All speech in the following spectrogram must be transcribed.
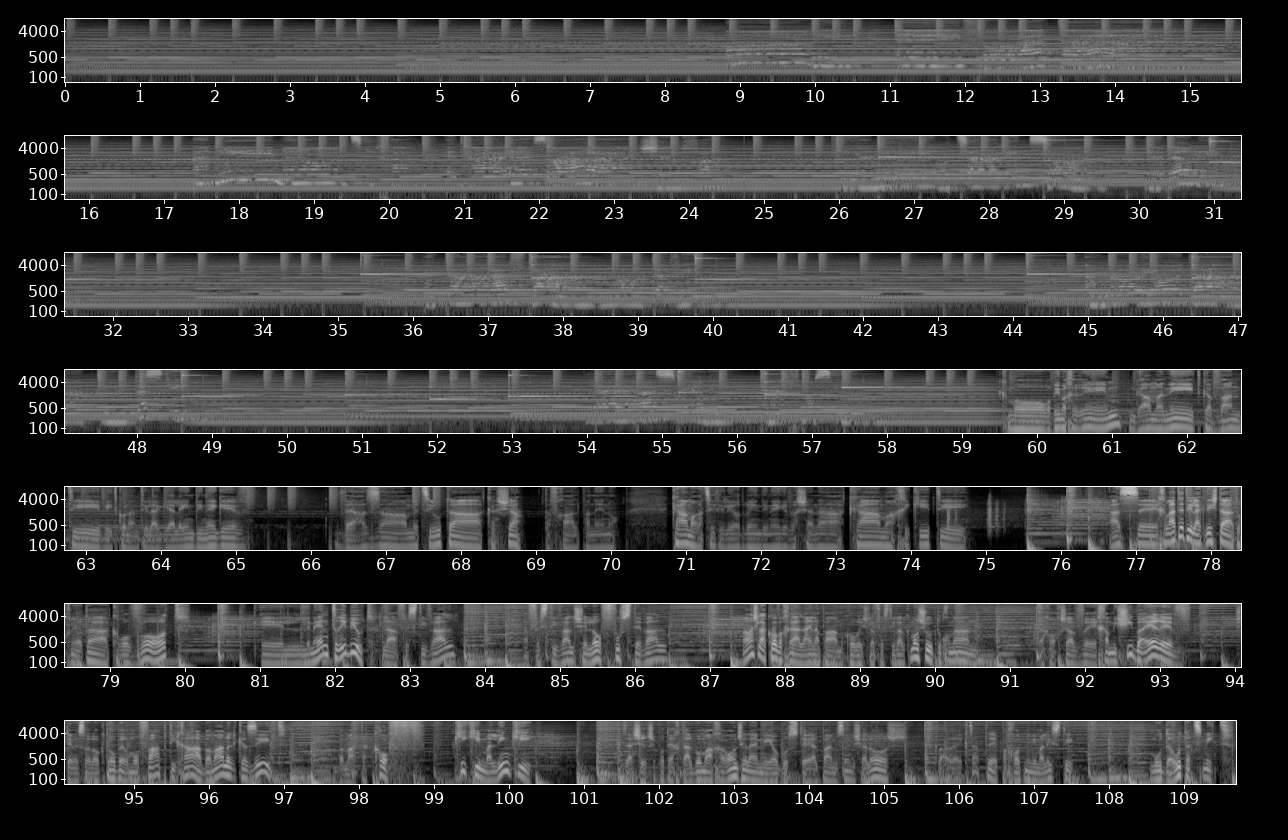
אני התכוונתי והתכוננתי להגיע לאינדי נגב, ואז המציאות הקשה טפחה על פנינו. כמה רציתי להיות באינדי נגב השנה, כמה חיכיתי. אז uh, החלטתי להקדיש את התוכניות הקרובות uh, למעין טריביוט לפסטיבל, הפסטיבל שלו, פוסטיבל. ממש לעקוב אחרי הליינאפ המקורי של הפסטיבל, כמו שהוא תוכנן. אנחנו עכשיו אה, חמישי בערב, 12 לאוקטובר, מופע פתיחה, הבמה המרכזית, במת הקוף, קיקי מלינקי. זה השיר שפותח את האלבום האחרון שלהם מאוגוסט 2023, אה, כבר אה, קצת פחות מינימליסטי. מודעות עצמית.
